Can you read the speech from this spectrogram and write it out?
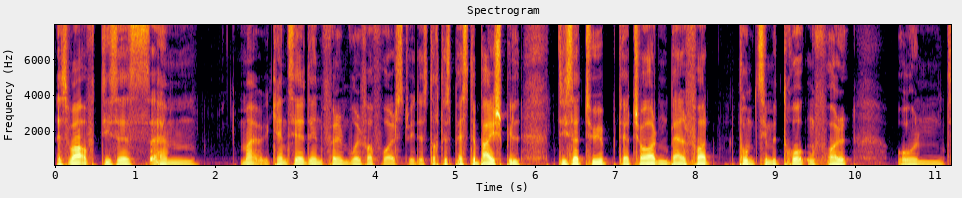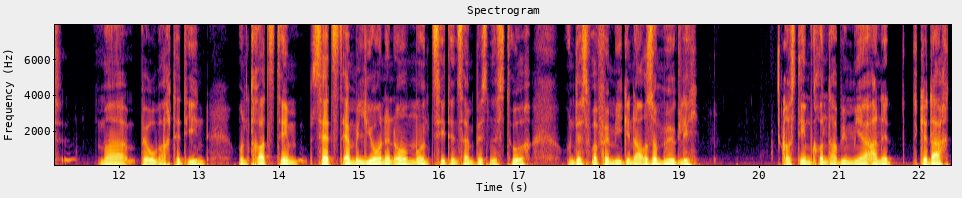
Es war auf dieses, ähm, man kennt ja den Film Wolf of Wall Street, ist doch das beste Beispiel. Dieser Typ, der Jordan Belfort, pumpt sie mit Drogen voll und man beobachtet ihn und trotzdem setzt er Millionen um und zieht in sein Business durch. Und das war für mich genauso möglich. Aus dem Grund habe ich mir auch nicht gedacht,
